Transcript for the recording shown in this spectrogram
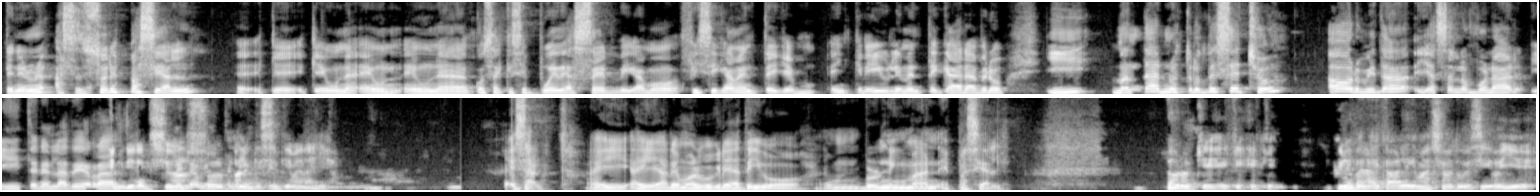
tener un ascensor espacial eh, que, que una, es, una cosa que se puede hacer, digamos, físicamente, que es increíblemente cara, pero y mandar nuestros desechos a órbita y hacerlos volar y tener la Tierra en dirección al Sol para que se quemen allá. Exacto, ahí, ahí haremos algo creativo, un Burning Man espacial. No, pero es que, es que, es que una pelea de cable que menciona tú decís, oye,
